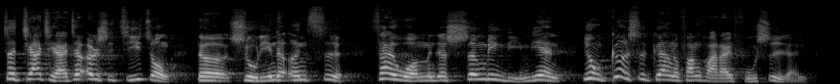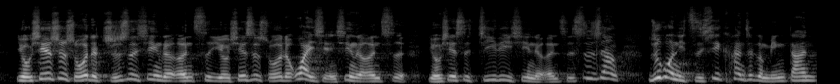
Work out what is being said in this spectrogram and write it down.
这加起来这二十几种的属灵的恩赐，在我们的生命里面，用各式各样的方法来服侍人。有些是所谓的直视性的恩赐，有些是所谓的外显性的恩赐，有些是激励性的恩赐。事实上，如果你仔细看这个名单，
